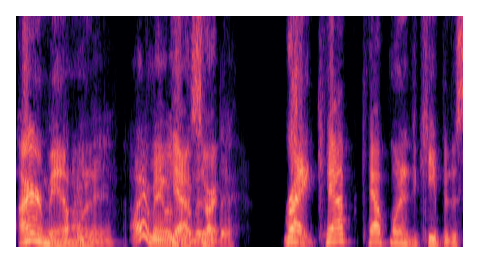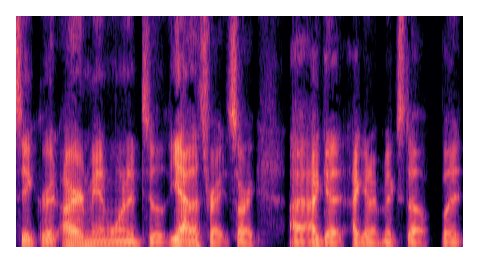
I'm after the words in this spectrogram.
Iron Man. Iron wanted- Man. Iron Man was Yeah, sorry. Right. Cap Cap wanted to keep it a secret. Iron Man wanted to yeah, that's right. Sorry. I, I get I get it mixed up. But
